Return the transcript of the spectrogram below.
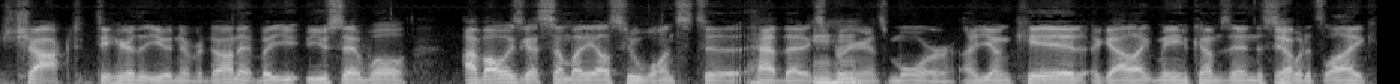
shocked to hear that you had never done it. But you, you said, well, I've always got somebody else who wants to have that experience more. A young kid, a guy like me who comes in to see Yep. what it's like.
